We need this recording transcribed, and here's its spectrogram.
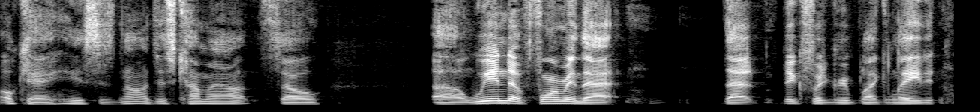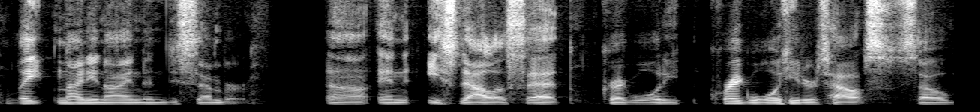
okay. He says, no, just come out. So uh, we end up forming that that Bigfoot group like late late '99 in December uh, in East Dallas at Craig Wool Craig Woolheater's house. So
